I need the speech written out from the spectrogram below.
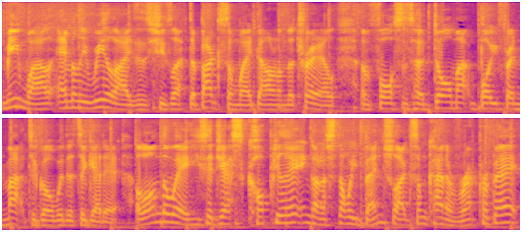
Meanwhile, Emily realizes she's left a bag somewhere down on the trail and forces her doormat boyfriend Matt to go with her to get it. Along the way, he suggests copulating on a snowy bench like some kind of reprobate.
